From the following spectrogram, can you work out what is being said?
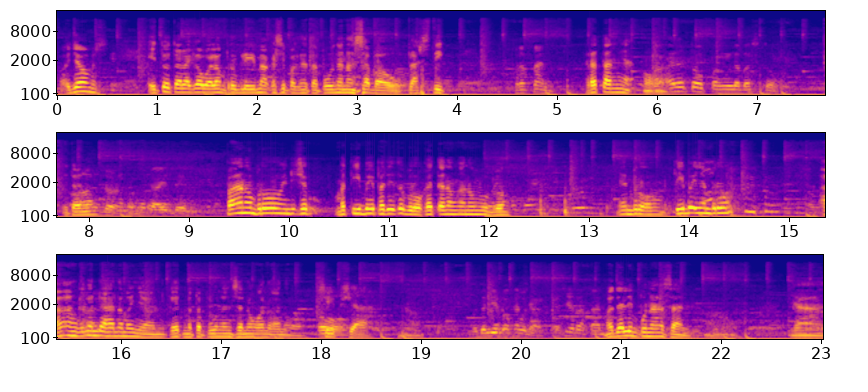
Papa Joms, ito talaga walang problema kasi pag natapunan ng sabaw, plastic. Ratan. Ratan nga. Oo. Ano to, panglabas to? Ito ano? Outdoor. Paano bro? Hindi siya matibay pa dito bro. Kahit anong ano mo bro. Yan bro. Tibay yan bro. Ang, ang kagandahan naman yan, kahit matapunan siya nung ano-ano, safe siya. No? Madali ba? Kasi ratan. Madaling punasan. Oo. Yan.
